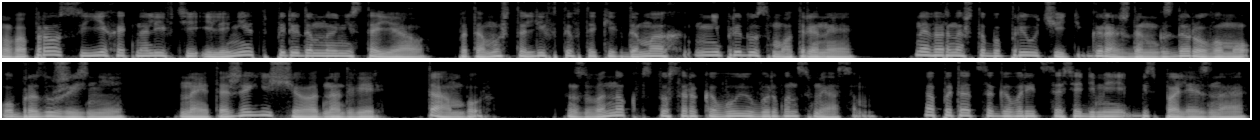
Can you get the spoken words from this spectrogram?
Вопрос, ехать на лифте или нет, передо мной не стоял, потому что лифты в таких домах не предусмотрены. Наверное, чтобы приучить граждан к здоровому образу жизни. На этаже еще одна дверь. Тамбур. Звонок в 140-ю вырван с мясом. А пытаться говорить с соседями бесполезно.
